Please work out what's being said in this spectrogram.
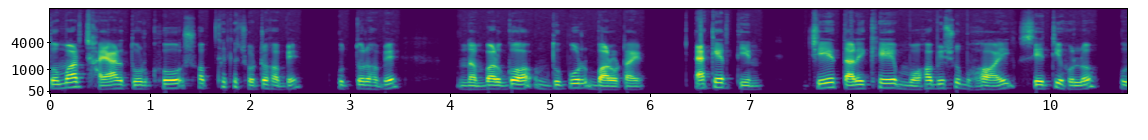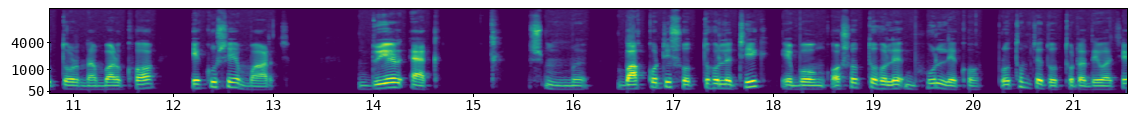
তোমার ছায়ার দৈর্ঘ্য সব থেকে ছোট হবে? উত্তর হবে নাম্বার গ, দুপুর বারোটায়। একের তিন। যে তারিখে মহাবিষুব হয়, সেটি হলো উত্তর নাম্বার খ, একুশে মার্চ। দুইয়ের এক। বাক্যটি সত্য হলে ঠিক এবং অসত্য হলে ভুল লেখো। প্রথম যে তথ্যটা দেওয়া আছে,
